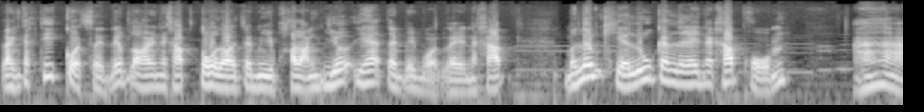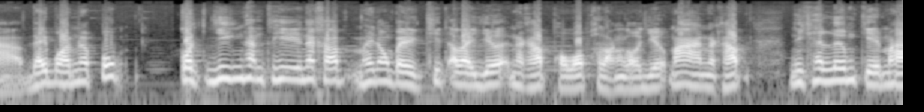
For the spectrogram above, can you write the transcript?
หลังจากที่กดเสร็จเรียบร้อยนะครับตัวเราจะมีพลังเยอะแยะเต็มไปหมดเลยนะครับมาเริ่มเขียนลูกกันเลยนะครับผมอ่าได้บอลมาปุ๊บ กดยิงทันทีนะครับ ไม่ต้องไปคิดอะไรเยอะนะครับ เพราะว่าพลังเราเยอะมากนะครับ นี่แค่เริ่มเกมมา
